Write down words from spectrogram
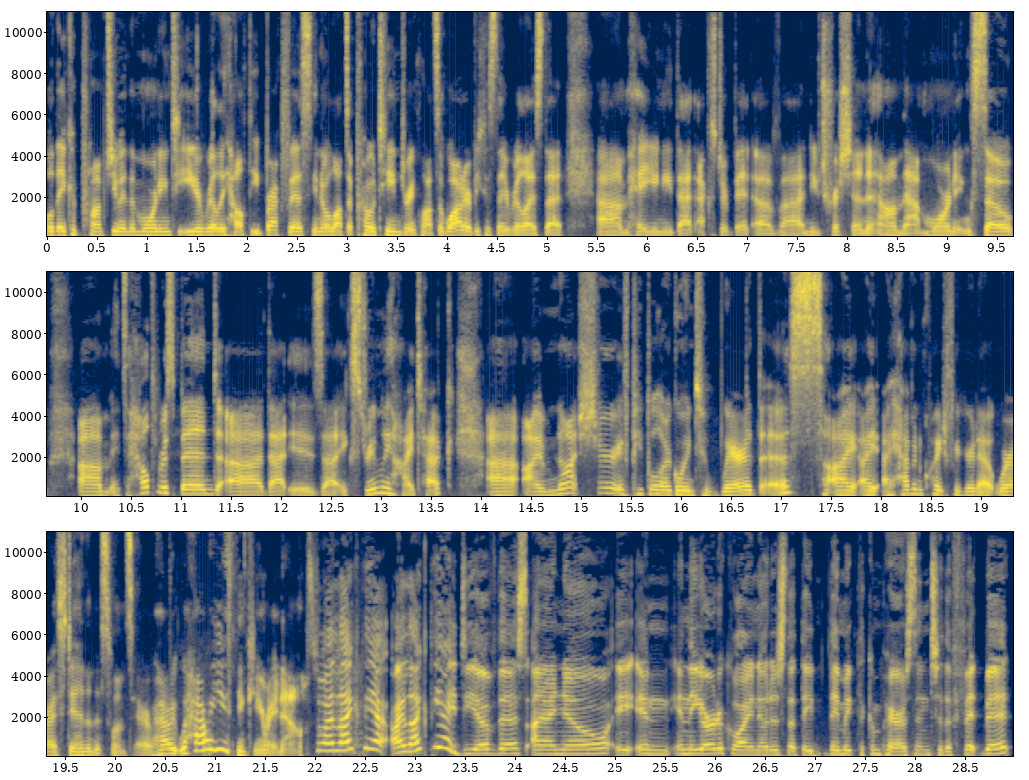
Well, they could prompt you in the morning to eat a really healthy breakfast. You know, lots of protein, drink lots of water because they realize that um, hey, you need that extra bit of uh, nutrition on that morning. So um, it's a health wristband uh, that is uh, extremely high tech. Uh, I'm not sure if people are going to wear this. I, I, I haven't quite figured out where I stand in this one, Sarah. How, how are you thinking right now? So I like the I like the idea of this and I know in in the article I noticed that they they make the comparison to the Fitbit,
